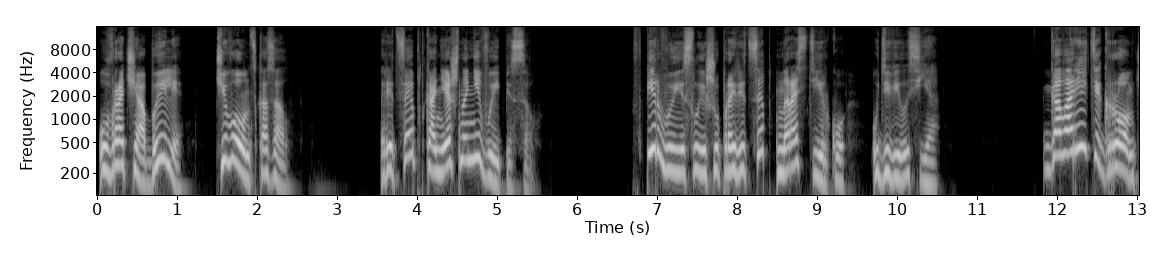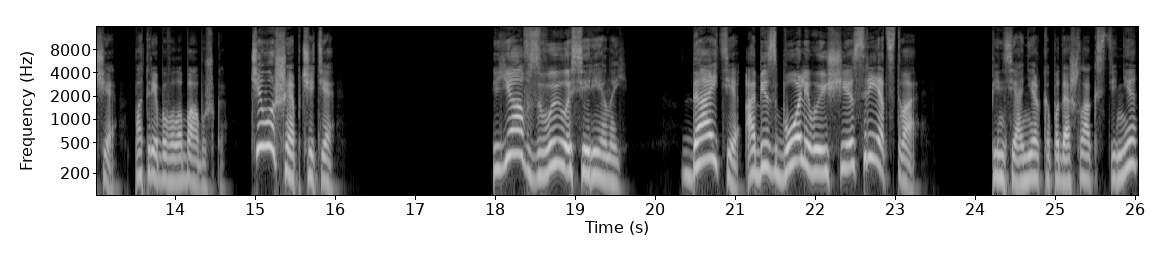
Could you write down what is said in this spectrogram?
У врача были? Чего он сказал? Рецепт, конечно, не выписал. Впервые слышу про рецепт на растирку, удивилась я. Говорите громче, потребовала бабушка. Чего шепчете? Я взвыла сиреной. «Дайте обезболивающее средство!» Пенсионерка подошла к стене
